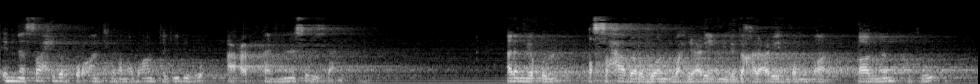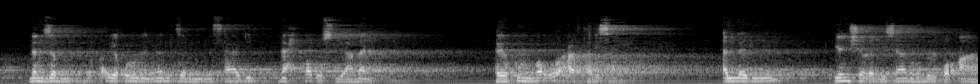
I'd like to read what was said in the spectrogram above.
فإن صاحب القرآن في رمضان تجده أعف الناس لسانا ألم يقل الصحابة رضوان الله عليهم إذا دخل عليهم رمضان؟ قالوا نمكث نلزم يقولون نلزم المساجد نحفظ صيامنا. فيكون المرء أعف لسانه. الذي ينشغل لسانه بالقرآن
